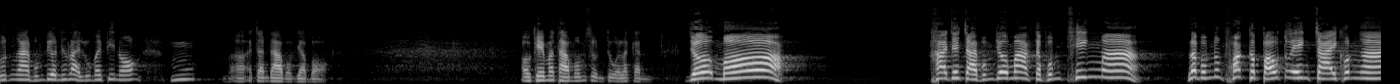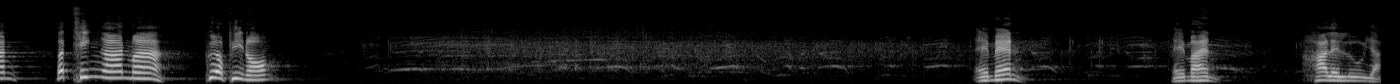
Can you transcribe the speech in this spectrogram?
คนงาน ผมเดือนเท่าไหร่รู้ไหมพี่น้องอาจารย์ดาบอกอย่าบอก โอเคมาถามผมส่วนตัวแล้วกัน เยอะมากค่าใช้จ่ายผมเยอะมาก แต่ผมทิ้งมา แล้วผมต้องควักกระเป๋าตัวเองจ่ายคนงาน แล้วทิ้งงานมาเพื่อพี่น้อง เอเมนเอเมนฮาเลลูยา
